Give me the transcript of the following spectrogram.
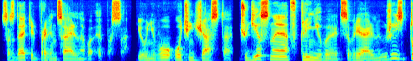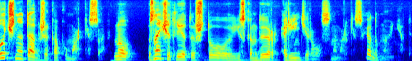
создатель провинциального эпоса. И у него очень часто чудесное вклинивается в реальную жизнь, точно так же, как у Маркеса. Но значит ли это, что Искандер ориентировался на Маркеса? Я думаю, нет.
